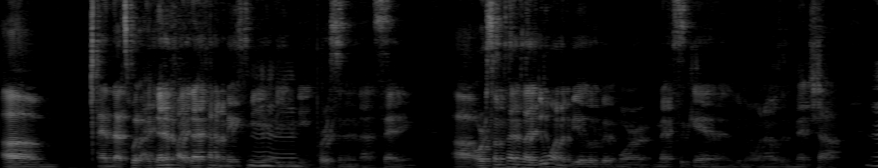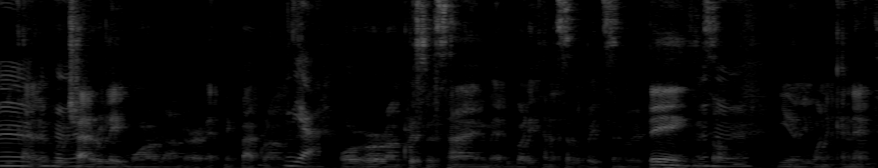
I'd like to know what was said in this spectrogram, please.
Um, and that's what identify that kind of makes me Mhm. a unique person in that setting. Uh, or sometimes I do want to be a little bit more Mexican, and you know, when I was in Mecha, we kind of were Mhm. trying to relate more around our ethnic backgrounds. and- Yeah. or, or around Christmas time, everybody kind of celebrates similar things, and so Mhm. you know you want to connect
